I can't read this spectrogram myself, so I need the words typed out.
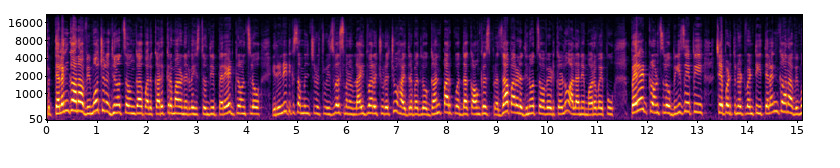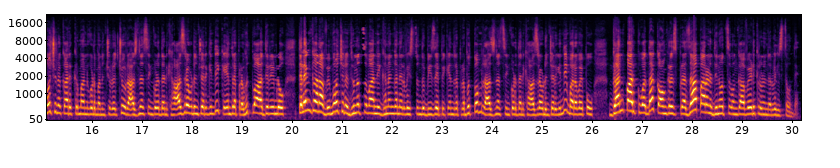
తెలంగాణ విమోచన దినోత్సవంగా పలు కార్యక్రమాలు నిర్వహిస్తుంది. పెరేడ్ గ్రౌండ్స్లో ఈ రెండింటికి సంబంధించిన విజువల్స్ మనం లైవ్ ద్వారా చూడొచ్చు. హైదరాబాద్లో గన్ పార్క్ వద్ద కాంగ్రెస్ ప్రజాపాలన దినోత్సవ వేడుకలను అలానే మరోవైపు పెరేడ్ గ్రౌండ్స్లో బీజేపీ చేపడుతున్నటువంటి తెలంగాణ విమోచన కార్యక్రమాన్ని కూడా మనం చూడొచ్చు. రాజ్నాథ్ సింగ్ కూడా దానికి హాజరవ్వడం జరిగింది. కేంద్ర ప్రభుత్వ ఆధ్వర్యంలో తెలంగాణ విమోచన దినోత్సవాన్ని ఘనంగా నిర్వహిస్తుంది బీజేపీ కేంద్ర ప్రభుత్వం. రాజ్నాథ్ సింగ్ కూడా దానికి హాజరవడం జరిగింది. మరోవైపు గన్ పార్క్ వద్ద కాంగ్రెస్ ప్రజాపాలన దినోత్సవంగా వేడుకలను నిర్వహిస్తుంది. తెలుస్తోంది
